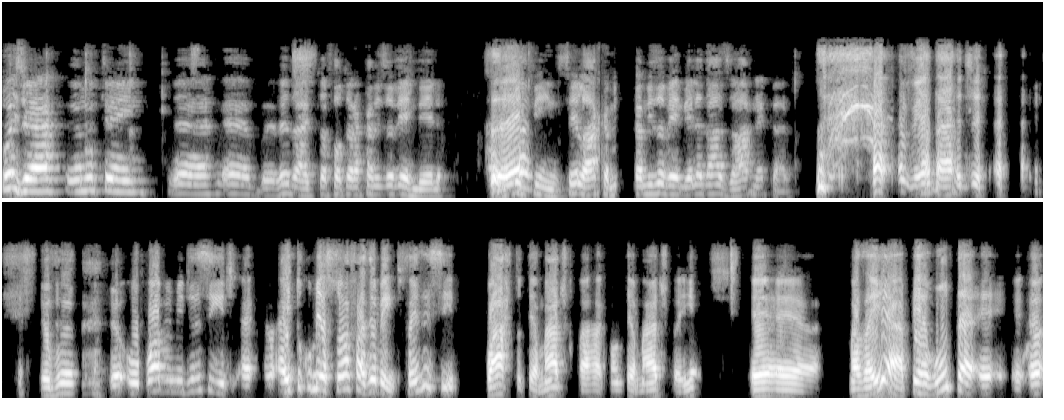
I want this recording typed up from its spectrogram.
Pois é, eu não tenho. É, é, é verdade, tá faltando a camisa vermelha. É. Enfim, sei lá, camisa vermelha dá azar, né, cara? verdade. Eu vou. Eu, o Bob me diz o seguinte: é, aí tu começou a fazer bem, tu fez esse quarto temático, barracão temático aí. É, mas aí a pergunta é, é,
